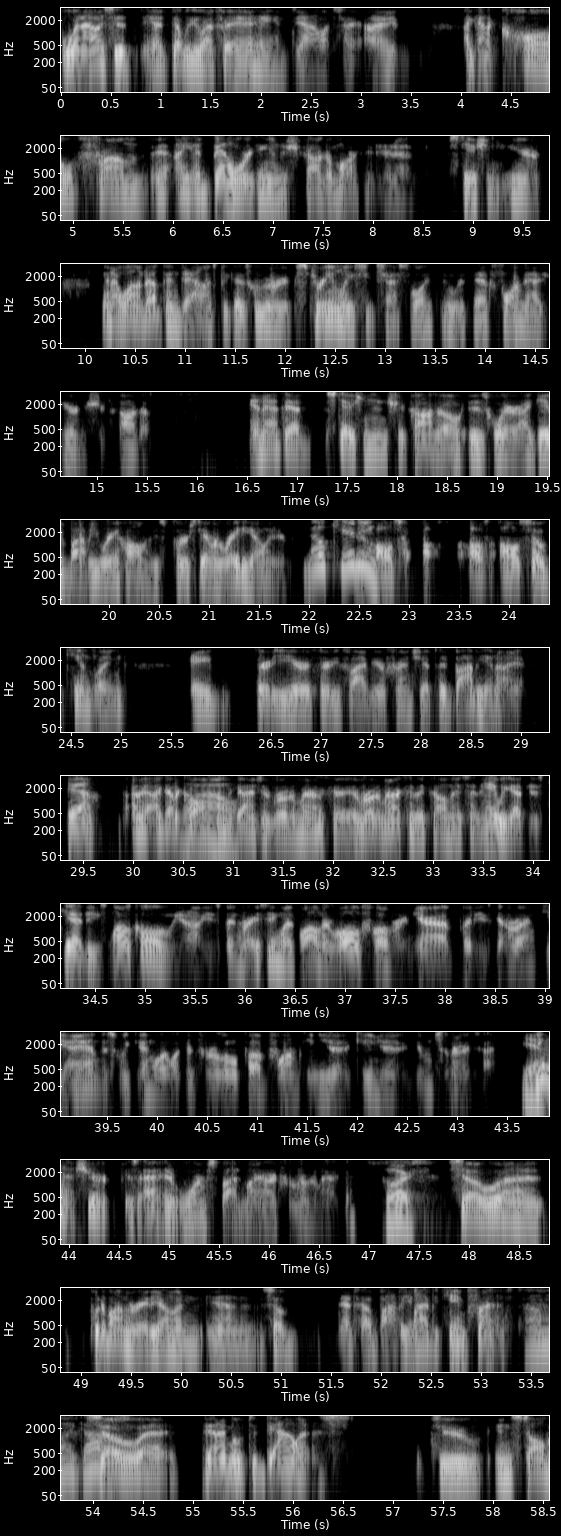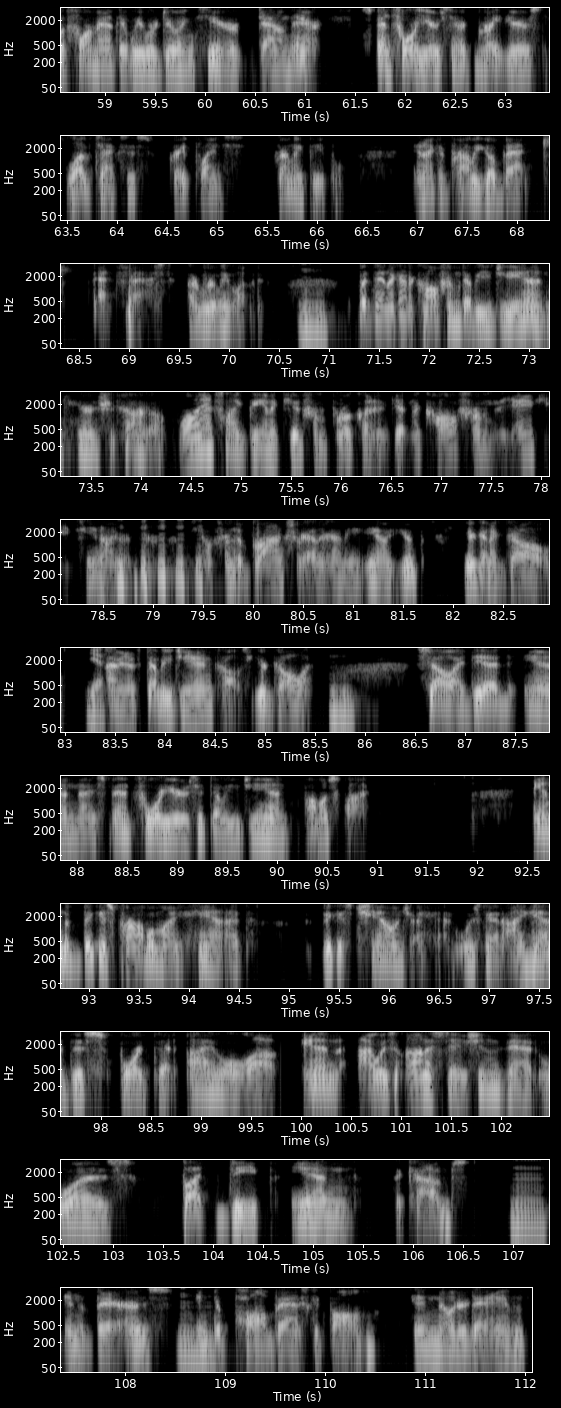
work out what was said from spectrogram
when I was at, at WFAA in Dallas, I, I I got a call from I had been working in the Chicago market at a station here, and I wound up in Dallas because we were extremely successful with that format here in Chicago. And at that station in Chicago is where I gave Bobby Rahal his first ever radio interview. No kidding. Also, also, kindling a 30 year, 35 year friendship that Bobby and I had. Yeah. I mean, I got a call Wow. from the guys at Road America. At Road America, they called and they said, Hey, we got this kid. He's local. You know, he's been racing with Walter Wolf over in Europe, but he's going to run Can this weekend. We're looking for a little pub for him. Can you, can you give him some airtime? Yeah, Yeah, sure. Because I had a warm spot in my heart for Road America. of course. So uh, put him on the radio, and and so that's how Bobby and I became friends. Oh my gosh. So uh, then I moved to Dallas to install the format that we were doing here down there. Spent four years there, great years. Love Texas, great place, friendly people. And I could probably go back that fast. I really loved it. Mm-hmm. But then I got a call from WGN here in Chicago. Well, that's like being a kid from Brooklyn and getting a call from the Yankees, you know, you know, from the Bronx rather. I mean, you know, you're you're going to go. Yes. I mean, if WGN calls, you're going. Mm-hmm. So I did, and I spent four years at WGN, almost five. And the biggest problem I had, biggest challenge I had was that I had this sport that I love. And I was on a station that was butt deep in the Cubs, mm. in the Bears, mm-hmm. in DePaul basketball, in Notre Dame,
